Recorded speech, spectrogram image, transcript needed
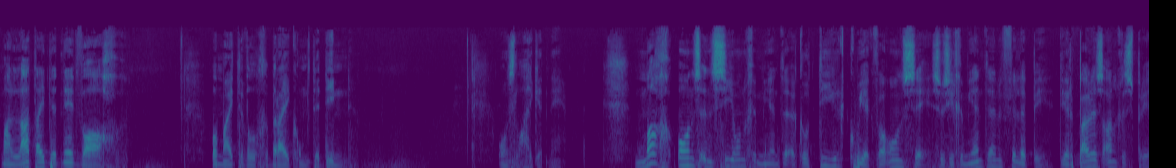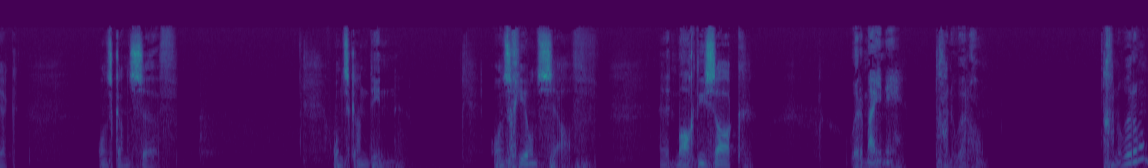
Maar laat hy dit net waag om my te wil gebruik om te dien ons like dit nie. Mag ons in Sion gemeente 'n kultuur kweek waar ons sê, soos die gemeente in Filippi deur Paulus aangespreek, ons kan surf. Ons kan dien. Ons gee onsself. En dit maak nie saak oor my nie. Dit gaan oor hom. Dit gaan oor hom.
